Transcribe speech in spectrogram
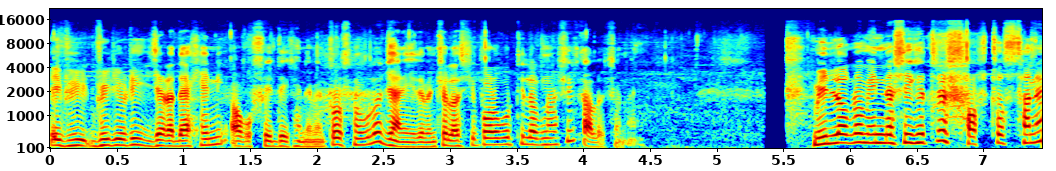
এই ভিডিওটি যারা দেখেননি, অবশ্যই দেখে নেবেন। প্রশ্নগুলো জানিয়ে দেবেন। চলে আসছি পরবর্তী লগ্ন রাশির আলোচনায়। মীন লগ্ন মীন রাশির ক্ষেত্রে ষষ্ঠ স্থানে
